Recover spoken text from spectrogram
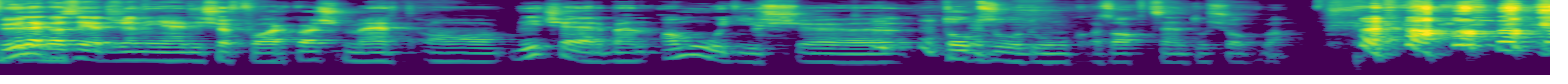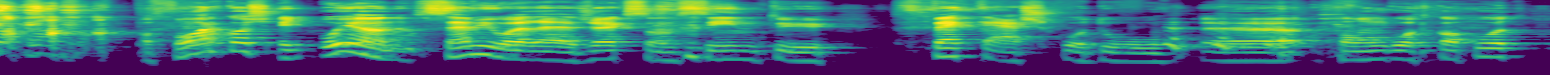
Főleg azért zseniális a farkas, mert a Witcherben amúgy is uh, topzódunk az akcentusokba. A farkas egy olyan Samuel L. Jackson szintű fekáskodó uh, hangot kapott,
